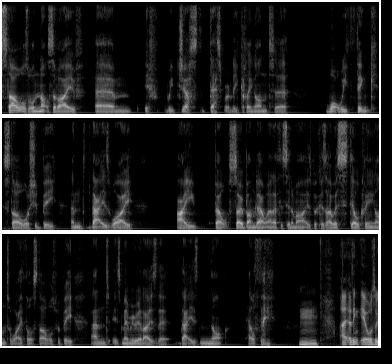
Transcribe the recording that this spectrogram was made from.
Star Wars will not survive um, if we just desperately cling on to what we think Star Wars should be, and that is why I felt so bummed out when I left the cinema is because I was still clinging on to what I thought Star Wars would be, and it's made me realize that that is not healthy. Mm. I, I, think it also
